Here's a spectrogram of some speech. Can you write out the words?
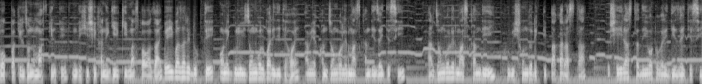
বক পাখির জন্য মাছ কিনতে। দেখি সেখানে গিয়ে কি মাছ পাওয়া যায়। এই বাজারে ঢুকতে অনেকগুলোই জঙ্গল পাড়ি দিতে হয়। আমি এখন জঙ্গলের মাঝখান দিয়ে যাইতেছি। আর জঙ্গলের মাঝখান দিয়েই খুবই সুন্দর একটি পাকা রাস্তা। তো সেই রাস্তা দিয়ে অটো গাড়ি দিয়ে যাইতেছি।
